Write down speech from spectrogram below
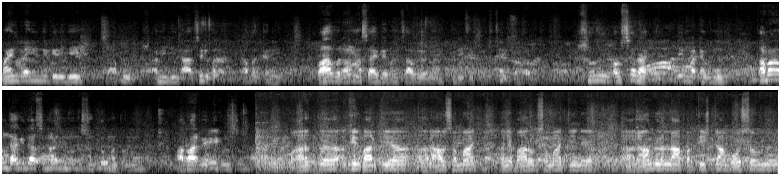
મહેન્દ્રગીરીજી બાપુ, સ્વામીજીના આશીર્વાદ પ્રાપ્ત કરી. વાવ રાણા સાહેબે વંશાવલીઓને ફરીથી પ્રોત્સાહિત કરવાનું શું અવસર આપ્યો. તે માટે હું તમામ જાગીરદાર સમાજનું અને સંતો મંત્રોનો આભાર કરું ભારત, અખિલ ભારતીય રાવ સમાજ અને બારોટ સમાજજીને રામલલ્લા પ્રતિષ્ઠા મહોત્સવનું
